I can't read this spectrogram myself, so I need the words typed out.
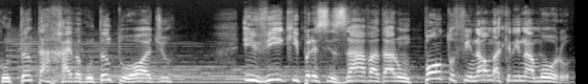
com tanta raiva, com tanto ódio, e vi que precisava dar um ponto final naquele namoro,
